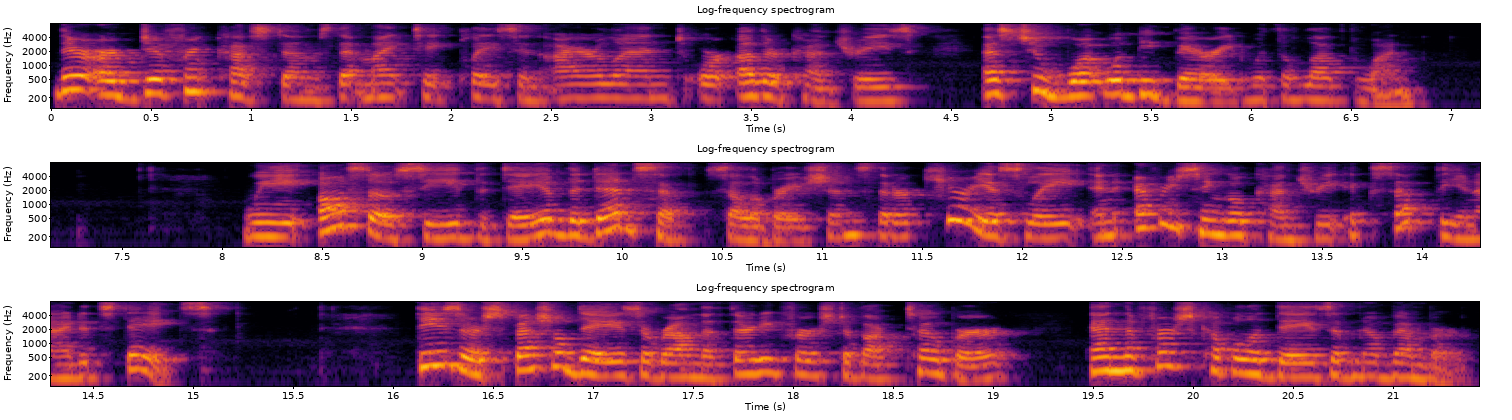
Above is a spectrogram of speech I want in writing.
There are different customs that might take place in Ireland or other countries as to what would be buried with the loved one. We also see the Day of the Dead ce- celebrations that are curiously in every single country except the United States. These are special days around the 31st of October and the first couple of days of November.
